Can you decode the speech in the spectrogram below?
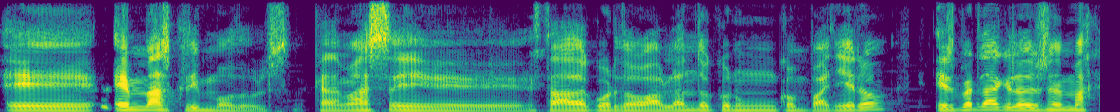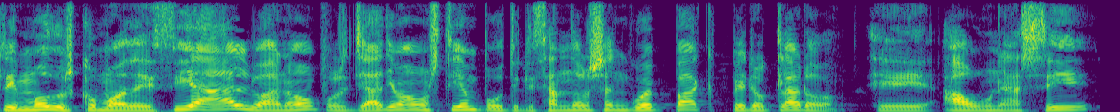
Eh, ECMAScript Modules, que además eh, estaba de acuerdo hablando con un compañero. Es verdad que los ECMAScript Modules, como decía Alba, ¿no? Pues ya llevamos tiempo utilizándolos en Webpack, pero claro, eh, aún así,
